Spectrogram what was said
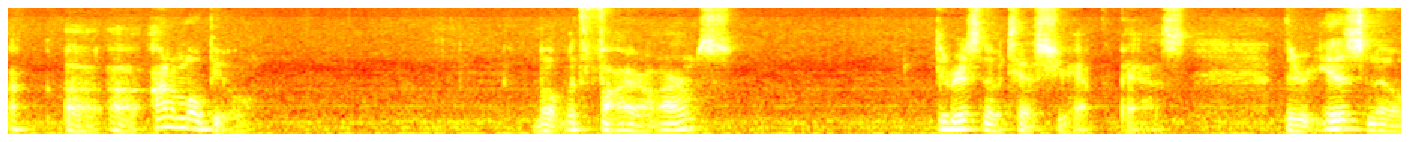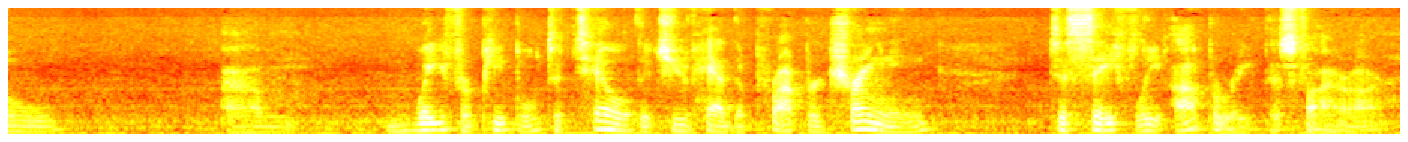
a, a, a automobile. But with firearms, there is no test you have to pass. There is no um, way for people to tell that you've had the proper training to safely operate this firearm.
